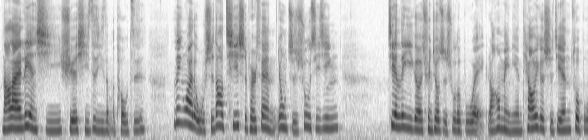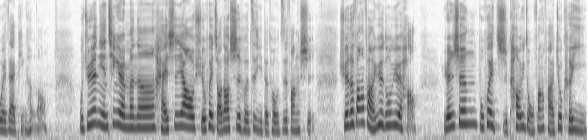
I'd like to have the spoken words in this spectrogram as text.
拿来练习学习自己怎么投资。另外的五十到七十 percent 用指数基金建立一个全球指数的部位，然后每年挑一个时间做部位再平衡哦。我觉得年轻人们呢，还是要学会找到适合自己的投资方式。学的方法越多越好，人生不会只靠一种方法就可以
